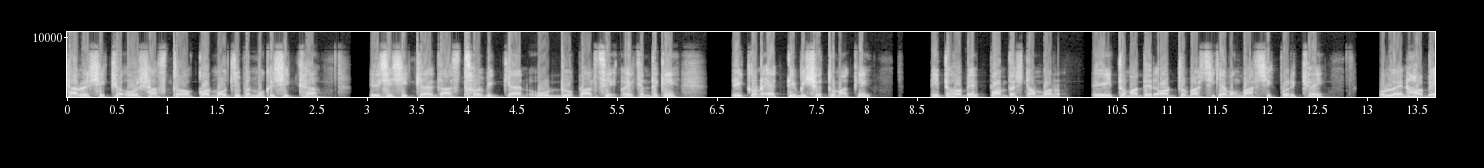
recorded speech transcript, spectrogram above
শারীরিক শিক্ষা ও স্বাস্থ্য কর্ম ও শিক্ষা কৃষি শিক্ষা গাস্থ বিজ্ঞান উর্দু, পার্সি, এখান থেকে যে কোনো একটি বিষয় তোমাকে নিতে হবে। পঞ্চাশ নম্বর, এই তোমাদের অর্ধবার্ষিক এবং বার্ষিক পরীক্ষায় মূল্যায়ন হবে।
